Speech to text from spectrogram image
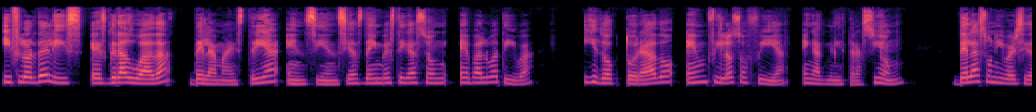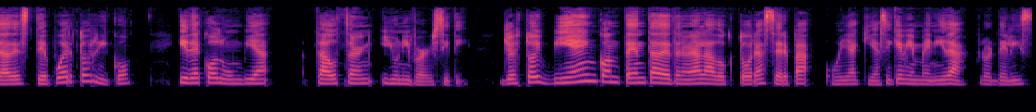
Y Flor Delis es graduada de la maestría en Ciencias de Investigación Evaluativa y doctorado en Filosofía en Administración de las universidades de Puerto Rico y de Columbia Southern University. Yo estoy bien contenta de tener a la doctora Serpa hoy aquí, así que bienvenida, Flor de Lis.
